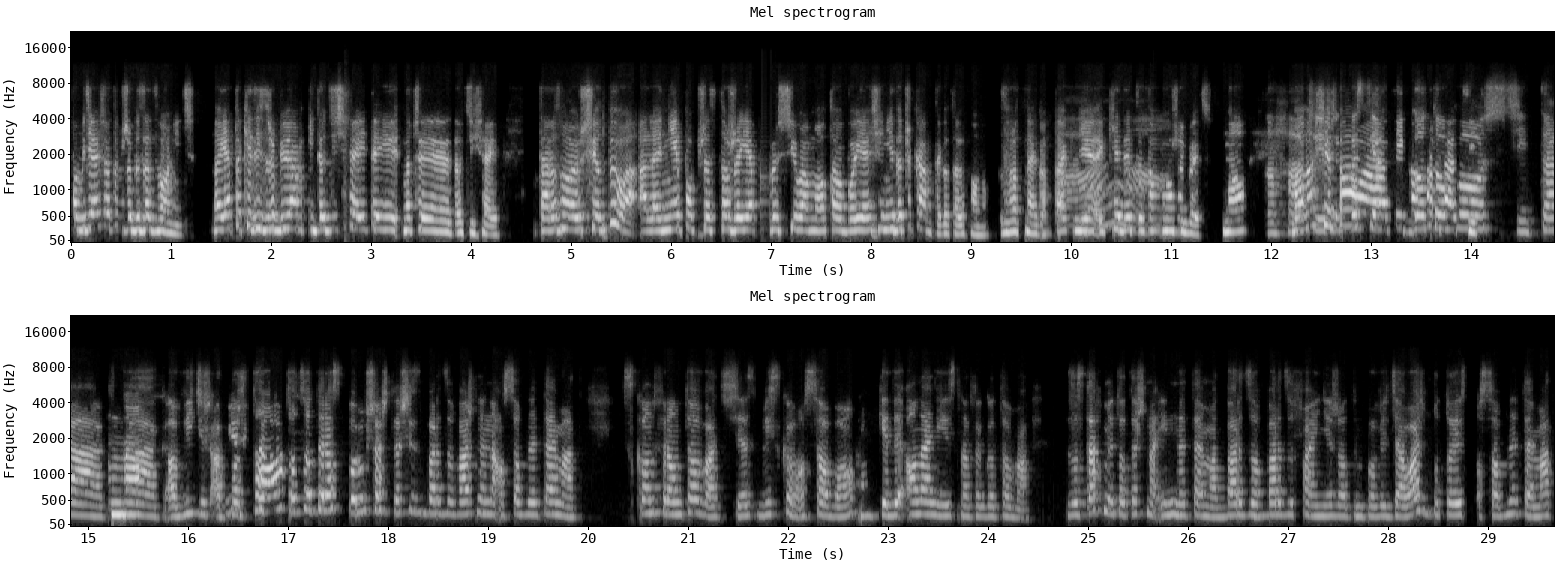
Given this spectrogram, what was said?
powiedziałaś o tym, żeby zadzwonić. No ja to kiedyś zrobiłam i do dzisiaj tej, znaczy do dzisiaj, ta rozmowa już się odbyła, ale nie poprzez to, że ja prosiłam o to, bo ja się nie doczekałam tego telefonu zwrotnego, tak? Nie, kiedy to, to może być, no. Aha, Bo ona się bała kwestia tej gotowości, tak, No. tak. O widzisz, a Wiesz to, co? to, co teraz poruszasz, też jest bardzo ważne na osobny temat. Skonfrontować się z bliską osobą, Mhm. kiedy ona nie jest na to gotowa. Zostawmy to też na inny temat. Bardzo, bardzo fajnie, że o tym powiedziałaś, bo to jest osobny temat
